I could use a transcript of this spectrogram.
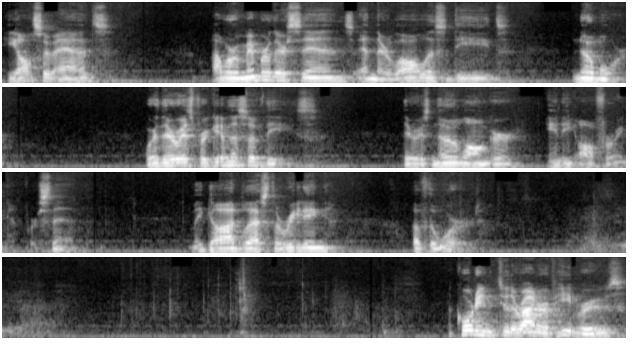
He also adds, I will remember their sins and their lawless deeds no more. Where there is forgiveness of these, there is no longer any offering for sin. May God bless the reading of the word. According to the writer of Hebrews,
